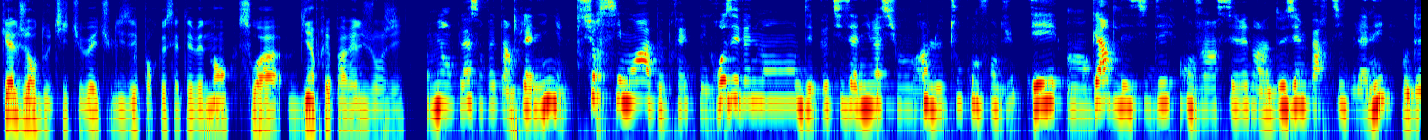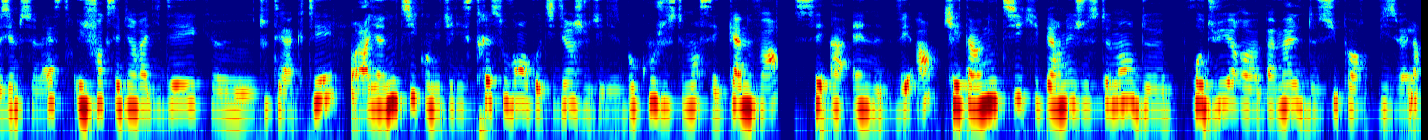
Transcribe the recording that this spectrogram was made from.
quel genre d'outils tu vas utiliser pour que cet événement soit bien préparé le jour J? On met en place en fait un planning sur six mois à peu près, des gros événements, des petites animations, le tout confondu. Et on garde les idées qu'on veut insérer dans la deuxième partie de l'année, au deuxième semestre. Une fois que c'est bien validé, que tout est acté. Alors il y a un outil qu'on utilise très souvent au quotidien, je l'utilise beaucoup justement, c'est Canva. C-A-N-V-A, qui est un outil qui permet justement de produire euh, pas mal de supports visuels.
